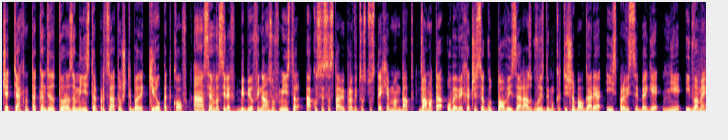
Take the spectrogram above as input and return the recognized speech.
че тяхната кандидатура за министър-председател ще бъде Кирил Петков, а Асен Василев би бил финансов министр, ако се състави правителство с техен мандат. Двамата обявиха, че са готови за разговори с Демократична България и изправи се БГ Ние идваме.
